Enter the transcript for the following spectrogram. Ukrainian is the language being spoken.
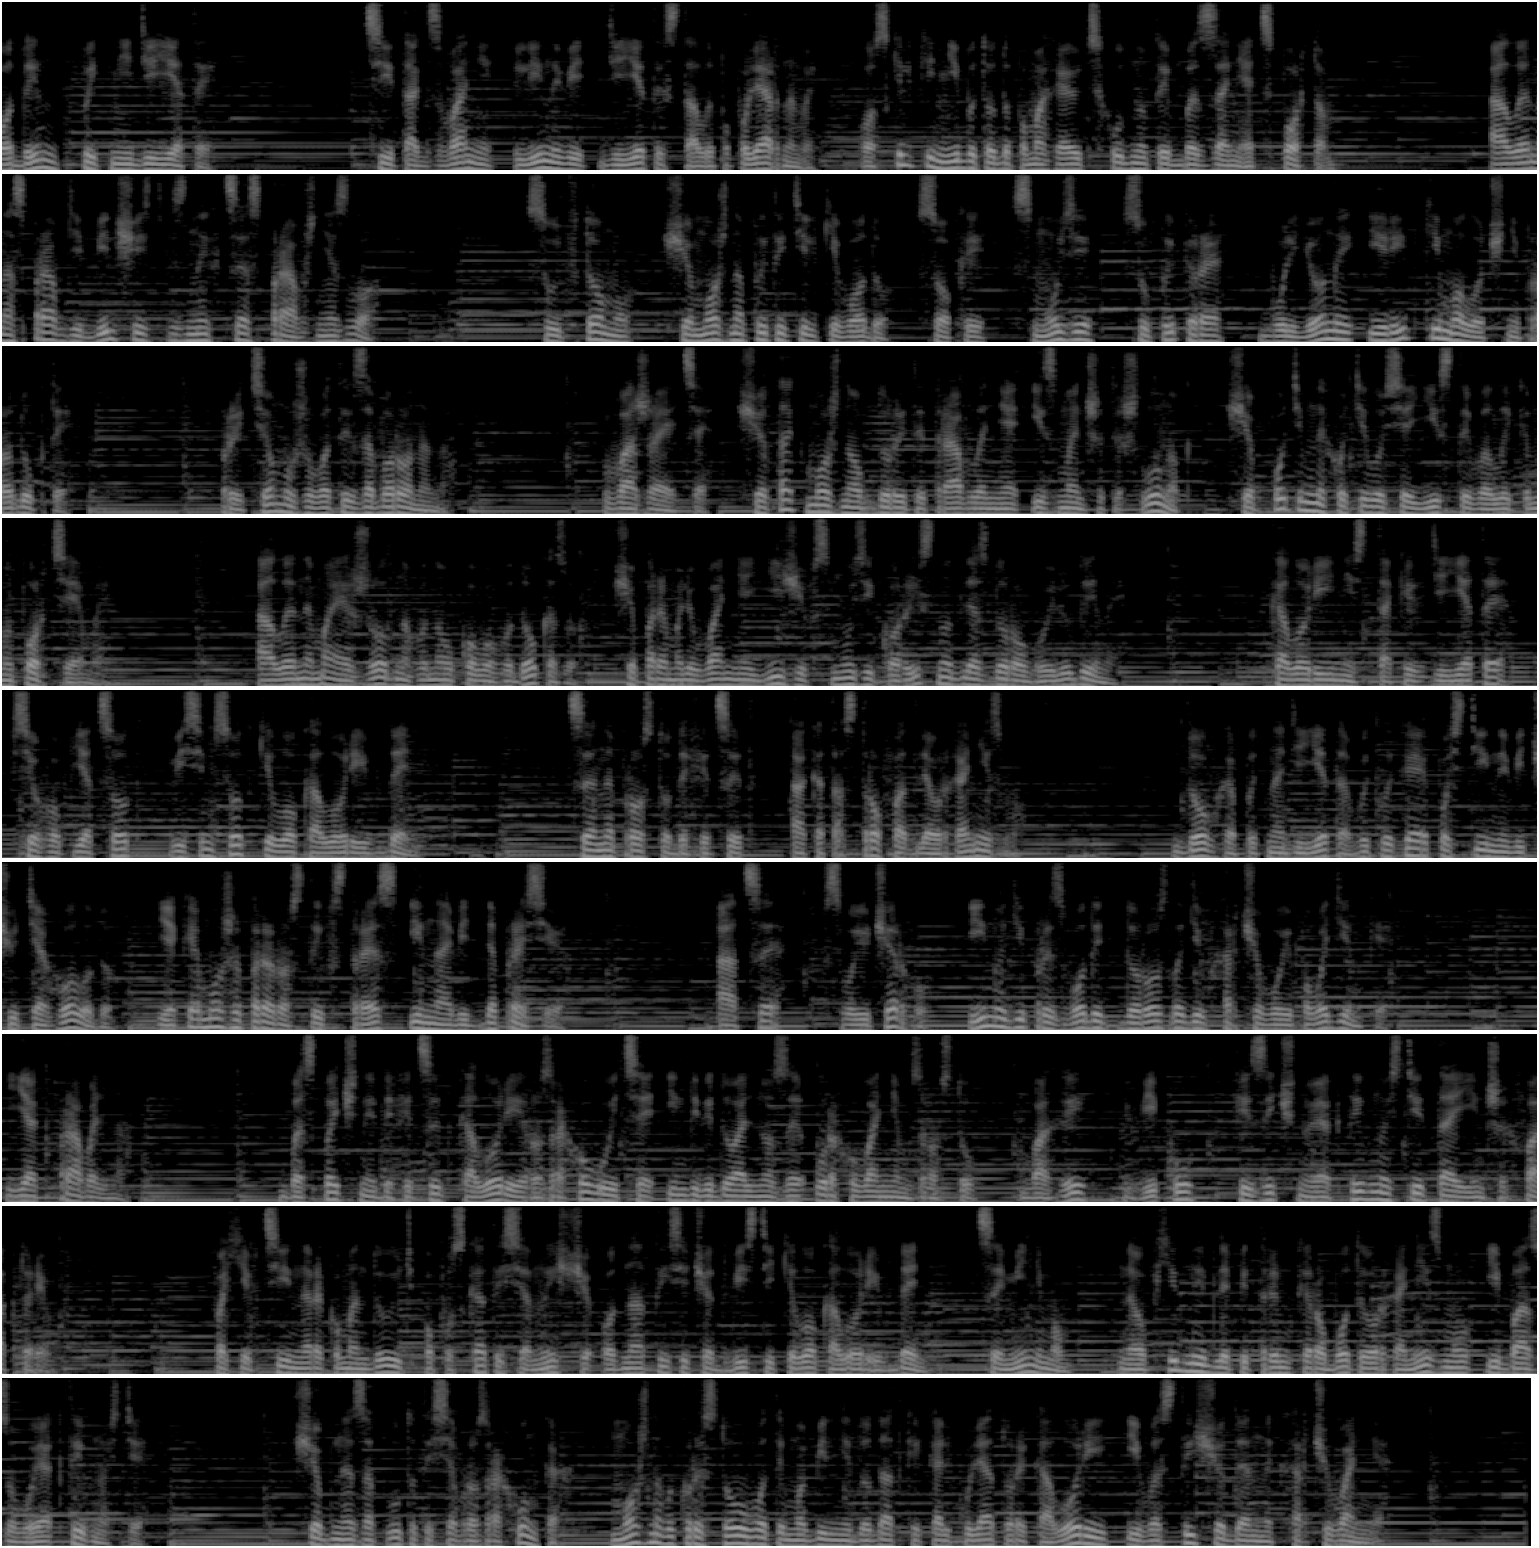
1. Питні дієти. Ці так звані ліниві дієти стали популярними, оскільки нібито допомагають схуднути без занять спортом. Але насправді більшість з них це справжнє зло. Суть в тому, що можна пити тільки воду, соки, смузі, супи пюре, бульйони і рідкі молочні продукти. При цьому жувати заборонено. Вважається, що так можна обдурити травлення і зменшити шлунок, щоб потім не хотілося їсти великими порціями. Але немає жодного наукового доказу, що перемалювання їжі в смузі корисно для здорової людини. Калорійність таких дієте всього 500-800 кілокалорій в день. Це не просто дефіцит, а катастрофа для організму. Довга питна дієта викликає постійне відчуття голоду, яке може перерости в стрес і навіть депресію. А це, в свою чергу, іноді призводить до розладів харчової поведінки. Як правильно, безпечний дефіцит калорій розраховується індивідуально з урахуванням зросту, ваги, віку, фізичної активності та інших факторів. Фахівці не рекомендують опускатися нижче 1200 кілокалорій в день, це мінімум, необхідний для підтримки роботи організму і базової активності. Щоб не заплутатися в розрахунках, можна використовувати мобільні додатки калькулятори калорій і вести щоденник харчування.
